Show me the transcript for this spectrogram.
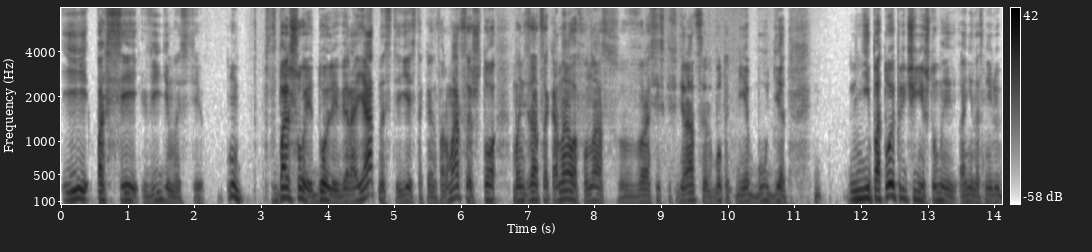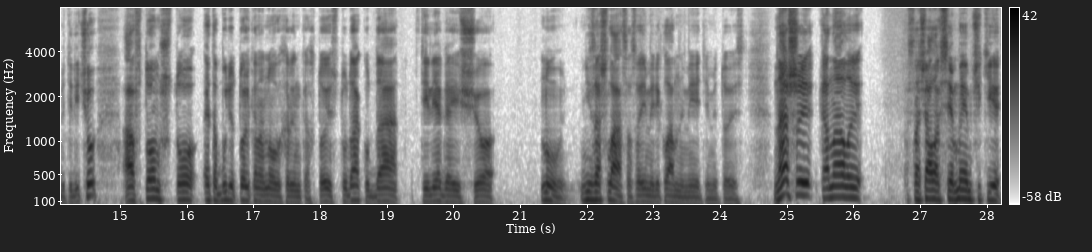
и по всей видимости, ну, с большой долей вероятности есть такая информация, что монетизация каналов у нас в Российской Федерации работать не будет не по той причине, что мы, они нас не любят или что, а в том, что это будет только на новых рынках. То есть туда, куда телега еще, ну, не зашла со своими рекламными этими. То есть наши каналы сначала все мемчики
